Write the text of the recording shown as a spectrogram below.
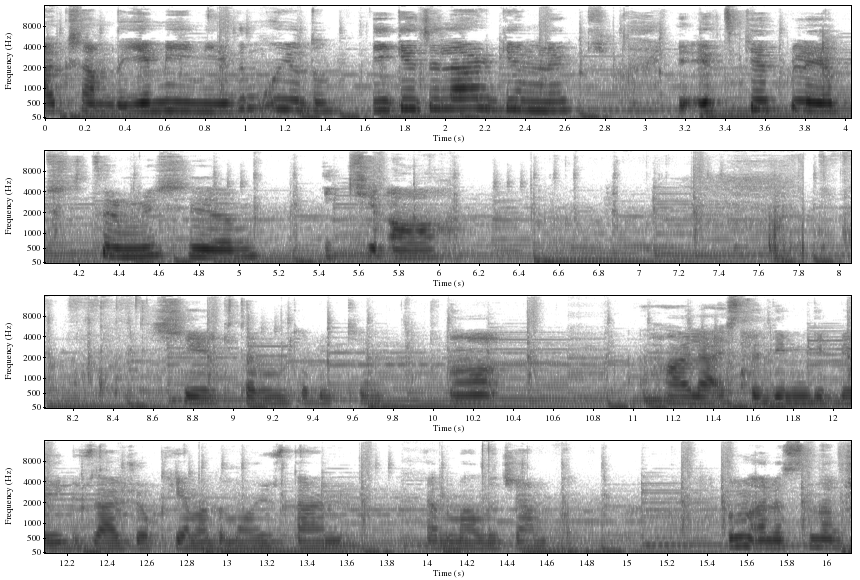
Akşam da yemeğini yedim uyudum. İyi geceler günlük. Bir etiket bile yapıştırmışım. 2A. Şiir kitabım tabii ki. Ama hala istediğim gibi güzelce okuyamadım o yüzden yanıma alacağım. Bunun arasında bir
